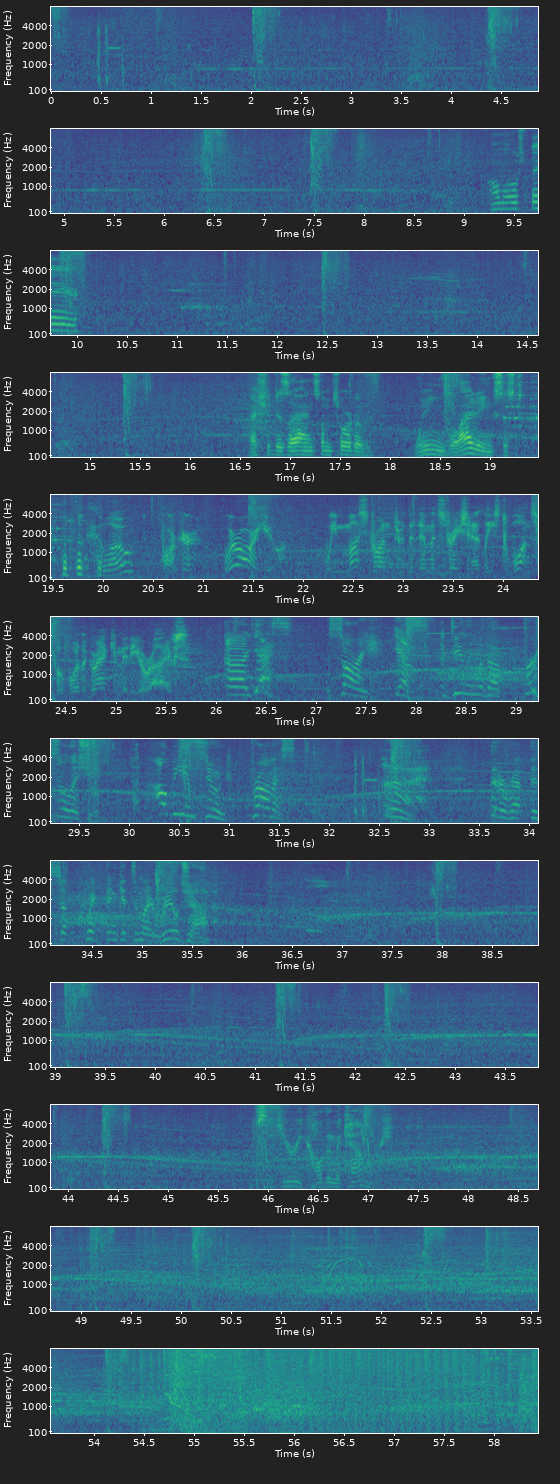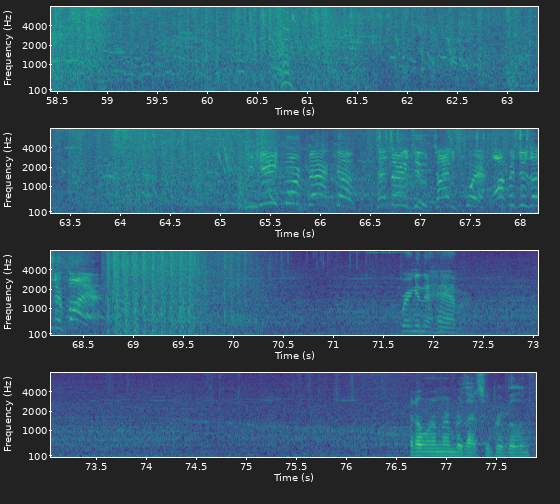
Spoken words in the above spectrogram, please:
Almost there. I should design some sort of wing gliding system. Hello? Parker, where are you? We must run through the demonstration at least once before the grant committee arrives. Uh, yes. Sorry. Yes. Dealing with a personal issue. I'll be in soon. Promise. Ugh. Better wrap this up quick than get to my real job. Looks like Yuri called in the cavalry. We need more backup! 1032, Times Square. Officers under fire. Bring in the hammer. I don't remember that supervillain.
